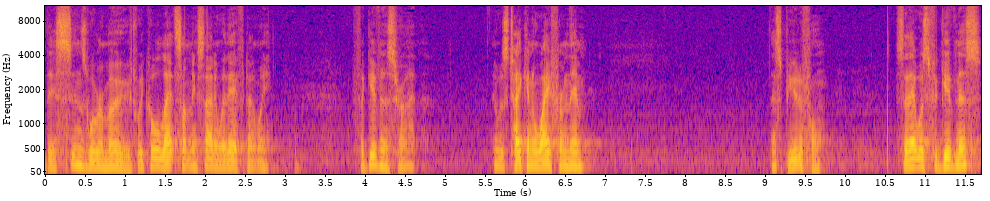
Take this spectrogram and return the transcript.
their sins were removed. We call that something starting with F, don't we? Forgiveness, right? It was taken away from them. That's beautiful. So, that was forgiveness.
